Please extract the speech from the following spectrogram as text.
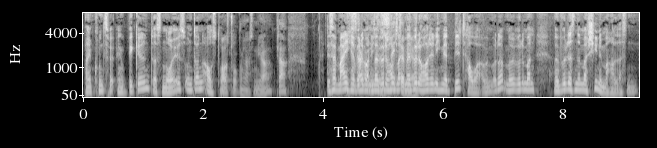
ein Kunstwerk entwickeln, das neu ist und dann ausdrucken. Ausdrucken lassen, ja, klar. Deshalb meine ich, ja, Ich sag würde man, nicht, man, würde, man, man wäre. würde heute nicht mehr Bildhauer, oder? Man würde man, man würde es eine Maschine machen lassen.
